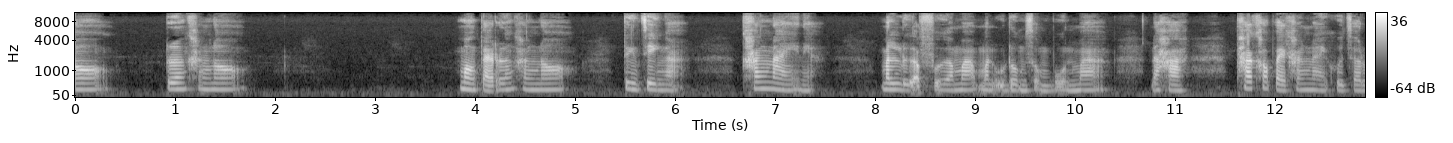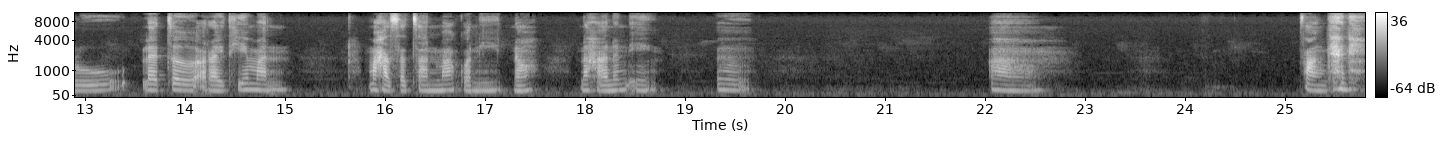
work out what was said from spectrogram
นอก เรื่องข้างนอก มองแต่เรื่องข้างนอก จริงๆอะ ข้างในเนี่ย มันเหลือเฟือมาก มันอุดมสมบูรณ์มากนะคะ ถ้าเข้าไปข้างในคุณจะรู้และเจออะไรที่มันมหัศจรรย์มากกว่านี้เนาะนะคะ นั่นเองเอออ่าฟังแค่นี้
